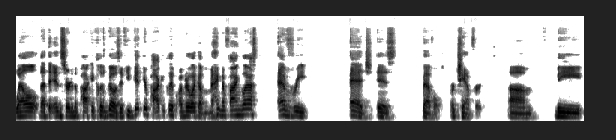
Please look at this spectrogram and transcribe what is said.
well that the insert in the pocket clip goes. If you get your pocket clip under like a magnifying glass, every edge is beveled or chamfered. Um, the,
